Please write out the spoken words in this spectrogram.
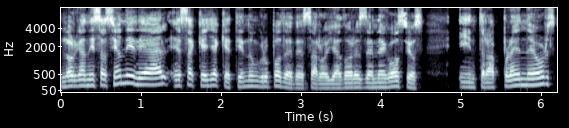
La organización ideal es aquella que tiene un grupo de desarrolladores de negocios, intrapreneurs,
